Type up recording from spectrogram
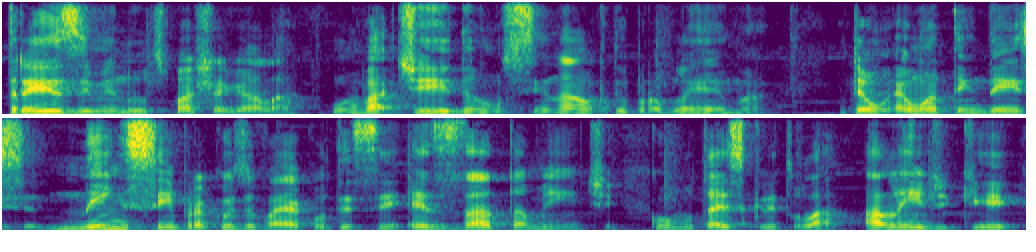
13 minutos para chegar lá. Uma batida, um sinal que deu problema, então é uma tendência. Nem sempre a coisa vai acontecer exatamente como está escrito lá. Além de que,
